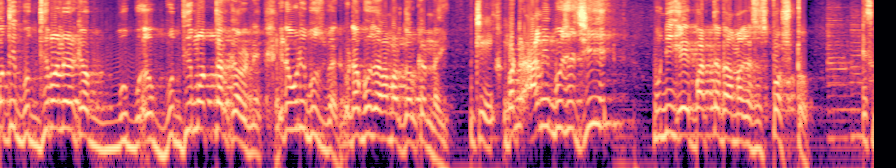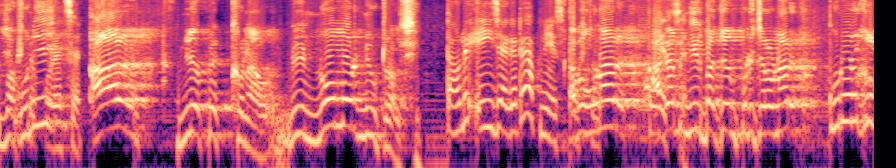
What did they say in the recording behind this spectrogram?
অতি বুদ্ধিমানের বুদ্ধিমত্তার কারণে? এটা উনি বুঝবেন ওটা বোঝার আমার দরকার নাই। বাট আমি বুঝেছি উনি এই বার্তাটা আমার কাছে স্পষ্ট। উনি আর নিরপেক্ষ নাও নো মোর নিউট্রাল সে। তাহলে এই জায়গাটা আপনি এবং ওনার। আগামী নির্বাচন পরিচালনার কোন রকম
